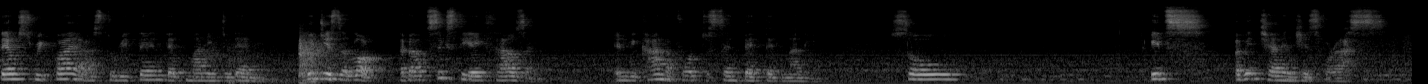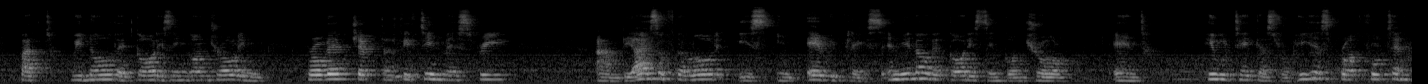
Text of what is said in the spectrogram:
TELS require us to return that money to them, which is a lot, about 68,000, and we can't afford to send back that money. So it's a bit challenges for us, but we know that God is in control in Proverbs chapter 15 verse 3 um, the eyes of the Lord is in every place, and we know that God is in control, and He will take us through. He has brought Fulton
